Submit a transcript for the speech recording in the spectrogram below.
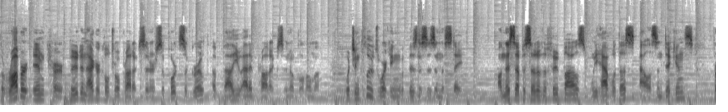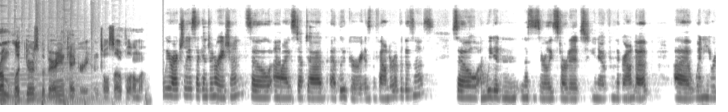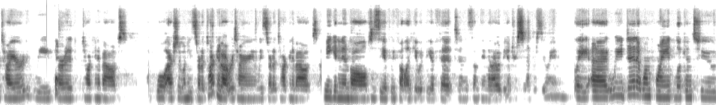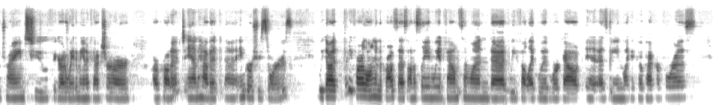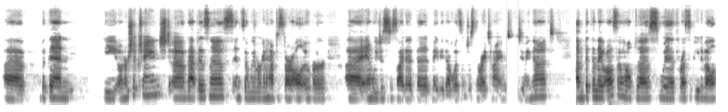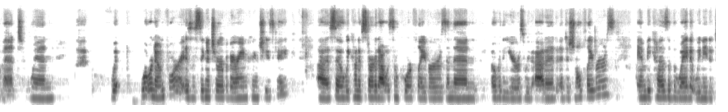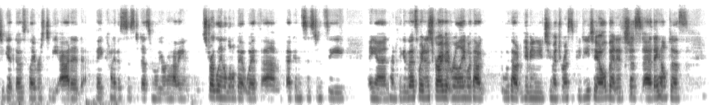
The Robert M. Kerr Food and Agricultural Products Center supports the growth of value added products in Oklahoma, which includes working with businesses in the state. On this episode of the Food Files, we have with us Allison Dickens from Ludger's Bavarian Cakery in Tulsa, Oklahoma. We are actually a second generation. So, uh, my stepdad at Ludger is the founder of the business. So, um, we didn't necessarily start it, you know, from the ground up uh, when he retired, we started talking about, well, actually, when he started talking about retiring, we started talking about me getting involved to see if we felt like it would be a fit and something that I would be interested in pursuing. We, uh, we did at one point look into trying to figure out a way to manufacture our, our product and have it uh, in grocery stores we got pretty far along in the process, honestly, and we had found someone that we felt like would work out eh, as being like a co-packer for us. Uh, but then the ownership changed of that business, and so we were going to have to start all over. Uh, and we just decided that maybe that wasn't just the right time doing that. Um, but then they've also helped us with recipe development when what we're known for is a signature Bavarian cream cheesecake. Uh, so we kind of started out with some core flavors, and then over the years we've added additional flavors. And because of the way that we needed to get those flavors to be added, they kind of assisted us when we were having struggling a little bit with um, a consistency and trying to think of the best way to describe it really without without giving you too much recipe detail. But it's just uh, they helped us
